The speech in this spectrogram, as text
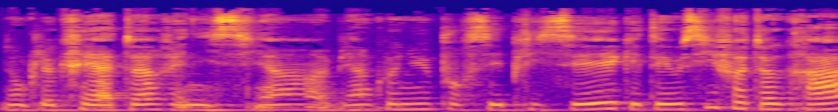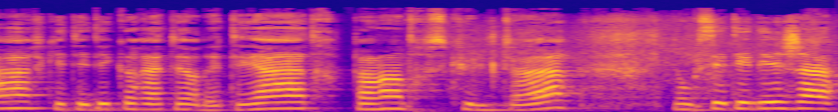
donc le créateur vénitien bien connu pour ses plissés, qui était aussi photographe, qui était décorateur de théâtre, peintre, sculpteur. Donc c'était déjà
